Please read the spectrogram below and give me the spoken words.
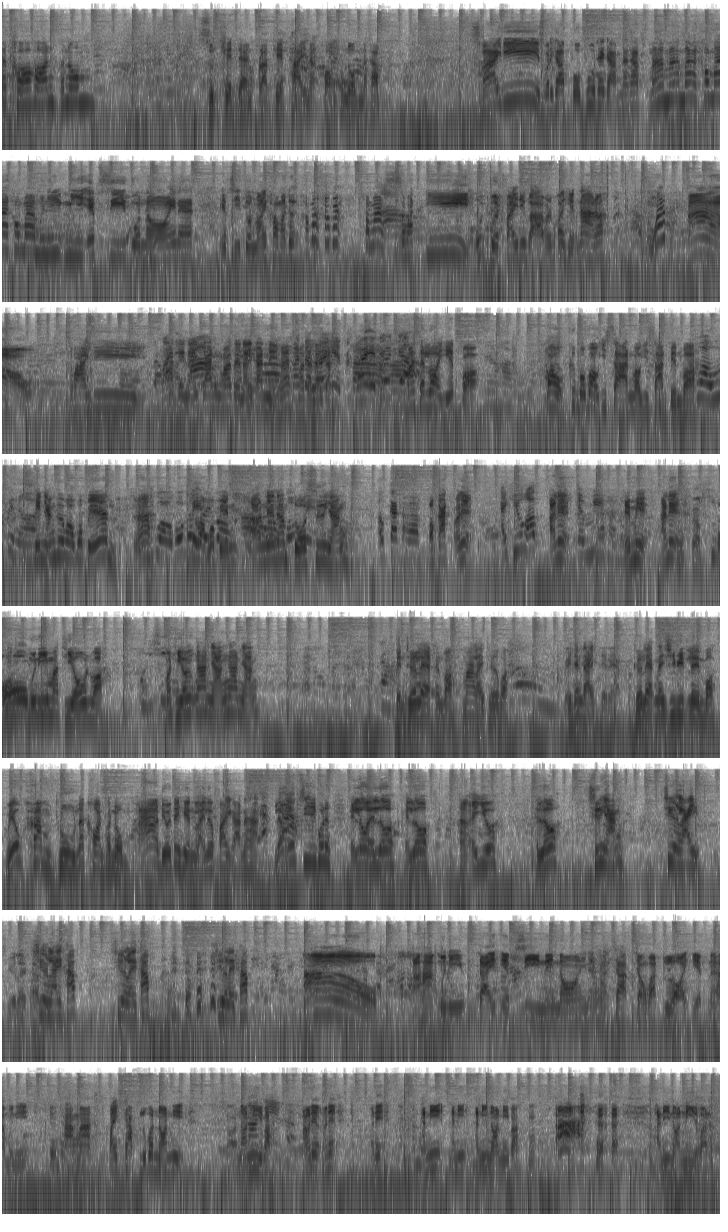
นครพนม สุดเขตแดนประเทศไทยนครพนมนะครับสบายดี สวัสดีครับ ผมพูดไทยดำนะครับ มามามาเข้ามาเข้ามามือนี้มี FC ตัวน้อยนะฮะ FC ตัวน้อยเข้ามาด้วยเข้ามาเข้ามาเข้ามาสวัสดีอุ้ยเปิดไฟดีกว่า มันไม่ค่อยเห็นหน้าเนาะวัดอ้าวสบายดี มาแต่ไหนกันมาแต่ไหนกันนี่ฮะมาแต่ไหนกันร้อยเอ็ดด้วยจ้ะมาแต่ร้อยเอ็ดบ่ เว้าคือบ่เว้าอีสานเว้าอีสานเป็นบ่ว้าวเป็นอะไรเป็นหยังคือเว้าบ่เป็นฮะว้าวบ่คือเว้าบ่เป็นเอาแนะนำตัวซื้อหยังเอากัดครับออกัสอันนี้ไอคิวครับอันนี้เอมมี่ค่ะเอมมี่อันนี้โอ้มือนี้มาเที่ยวแมันบ่มาเที่ยวงานหยังงานหยังเป็นเทือแรกกันบ่มาหลายเทือบ่เป็นยังไงเทือแรกในชีวิตเลยบ่ Welcome to นครพนม อ่า เดี๋ยวจะเห็นไหลเรือไฟกันนะฮะ แล้ว FC พูดหนึง Hello Hello Hello How are you Hello ชื่อหยังชื่ออะไร ชื่ออะไรครับชื่ออะไรครับ ชื่ออะไรครับ ชื่ออะไรครับ อ้าวอะฮะมือนี้ไดเอฟซีน้อยๆนะฮะจากจังหวัดร้อยเอ็ดนะฮะมือนี้เดินทางมาไปกลับหรือว่านอนนี่ นอนนี่ป่ะ เอาเนี่ยอันนี้อันนี้ อันนี้ อันนี้ อันนี้นอนนี่ป่ะหึอ่า อันนี้นอนนี่หรือเปล่านะ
